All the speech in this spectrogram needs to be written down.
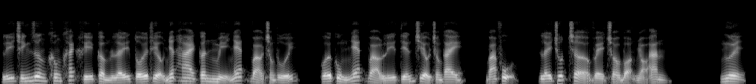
Lý chính dương không khách khí cầm lấy tối thiểu nhất hai cân mì nhét vào trong túi, cuối cùng nhét vào lý tiến triều trong tay, bá phụ, lấy chút trở về cho bọn nhỏ ăn. Ngươi,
